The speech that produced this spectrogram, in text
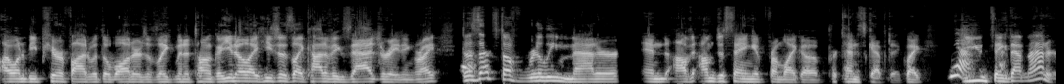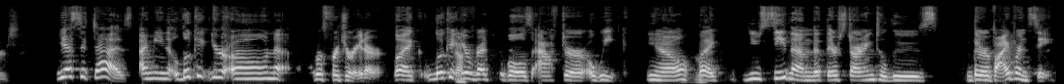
I want to be purified with the waters of Lake Minnetonka. You know, like he's just like kind of exaggerating, right? Does that stuff really matter? And I'm just saying it from like a pretend skeptic. Like, yeah. do you think that matters? Yes, it does. I mean, look at your own refrigerator. Like look at yeah. your vegetables after a week, you know, mm-hmm. like you see them that they're starting to lose their vibrancy.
